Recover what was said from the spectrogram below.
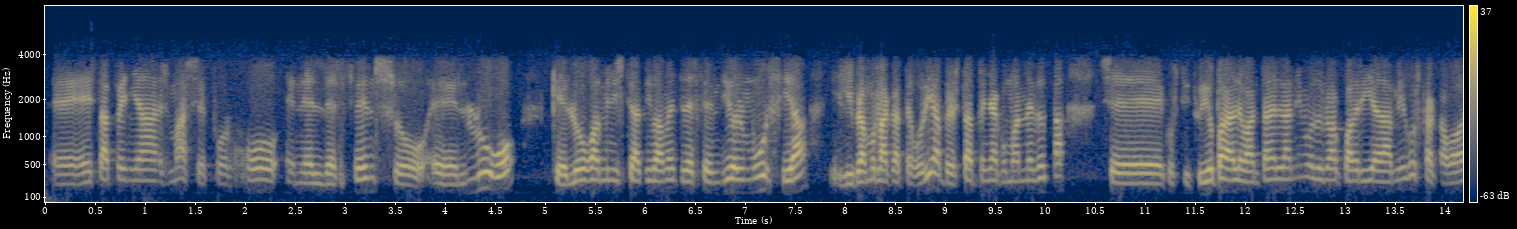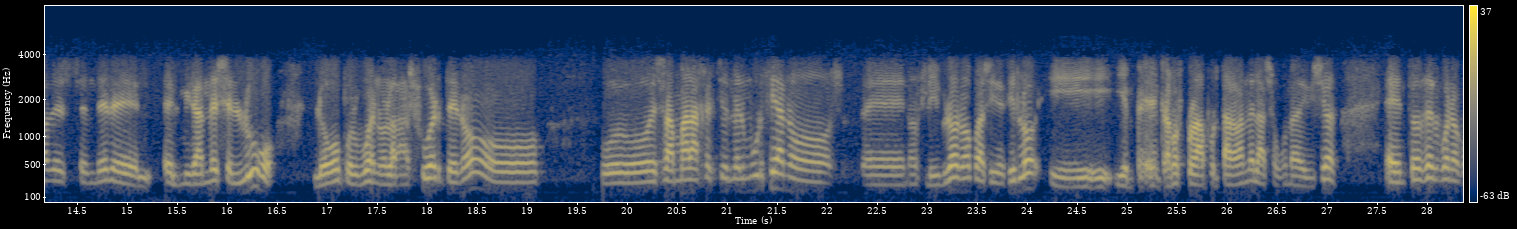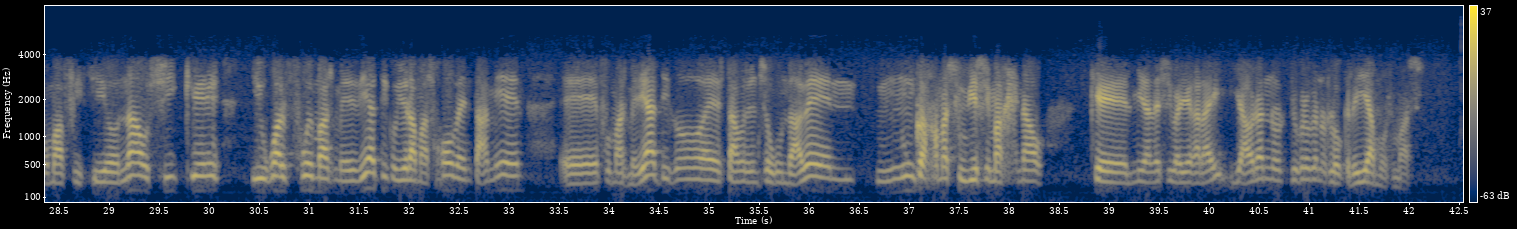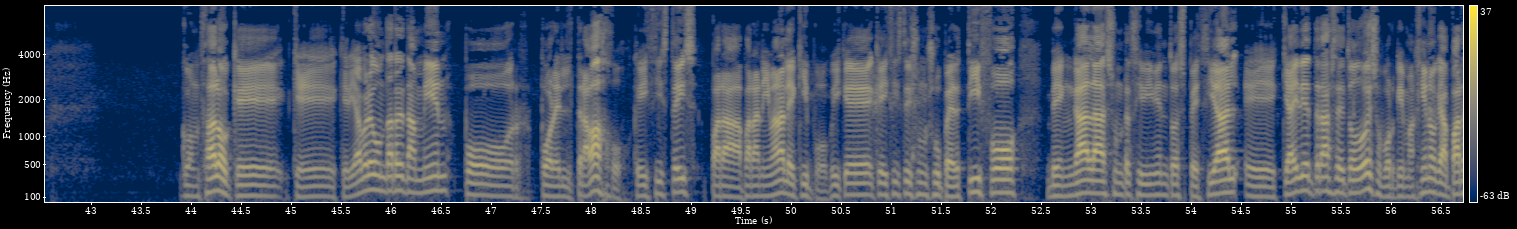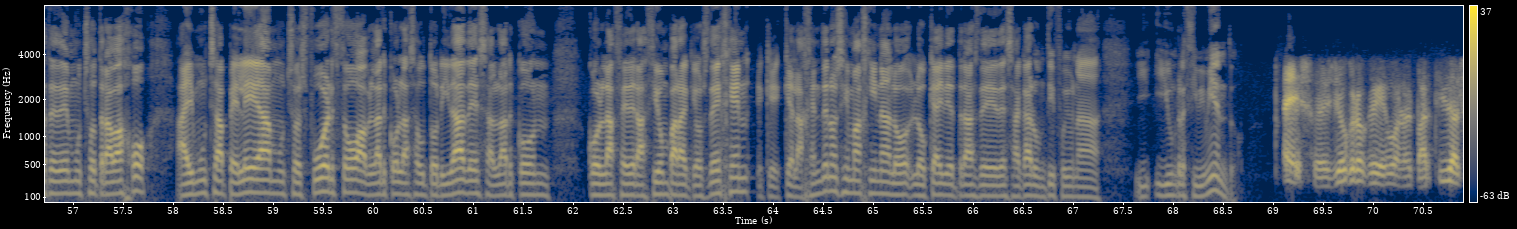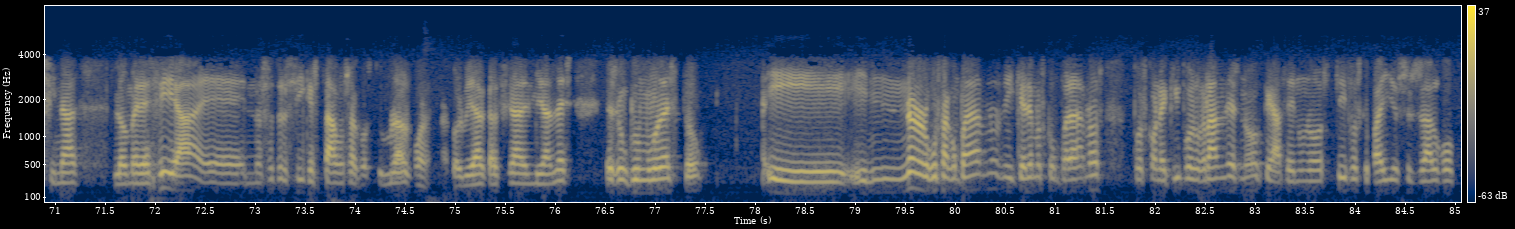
Eh, esta peña, es más, se forjó en el descenso en Lugo, que luego administrativamente descendió el Murcia y libramos la categoría, pero esta peña como anécdota se constituyó para levantar el ánimo de una cuadrilla de amigos que acababa de descender el, el Mirandés en Lugo. Luego, pues bueno, la suerte, ¿no? Esa mala gestión del Murcia nos eh, nos libró, ¿no? Por así decirlo, y, y entramos por la puerta grande de la segunda división. Entonces, bueno, como aficionado sí que igual fue más mediático, yo era más joven también, eh, fue más mediático, estábamos en segunda B, nunca jamás se hubiese imaginado que el Mirandés iba a llegar ahí y ahora nos, yo creo que nos lo creíamos más. Gonzalo, que, quería preguntarte también por, por el trabajo que hicisteis para, para animar al equipo. Vi que, hicisteis un super tifo, bengalas, un recibimiento especial. Eh, ¿Qué hay detrás de todo eso? Porque imagino que aparte de mucho trabajo, hay mucha pelea, mucho esfuerzo, hablar con las autoridades, hablar con, con la federación para que os dejen, que, la gente no se imagina lo, lo que hay detrás de, sacar un tifo y, una, y un recibimiento. Eso es, yo creo que bueno el partido al final lo merecía, eh, nosotros sí que estábamos acostumbrados, bueno, a olvidar que al final el Mirandés es un club modesto y, y, no nos gusta compararnos ni queremos compararnos pues con equipos grandes, ¿no? Que hacen unos tifos que para ellos es algo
